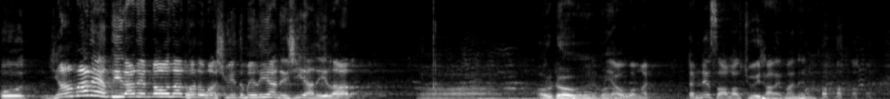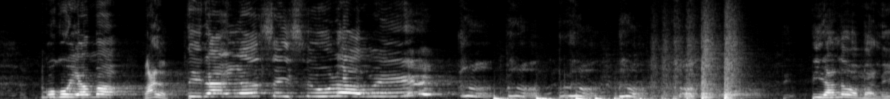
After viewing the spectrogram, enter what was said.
ဟိုညာမတဲ့တီတာနဲ့တော်သားထော်တော့မှရွှေသမင်လေးကနေရှေ့ရလေးလားအာဟုတ်တော့ဘူးမပါရဘူးကငါတစ်နှစ်စာလောက်ကျွေးထားလိုက်မှနဲ့ ကိုကိုရမဘာလို့တီတာရန်စိတ်ဆူတော့ပြီတီတာလောက်ပါလေ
